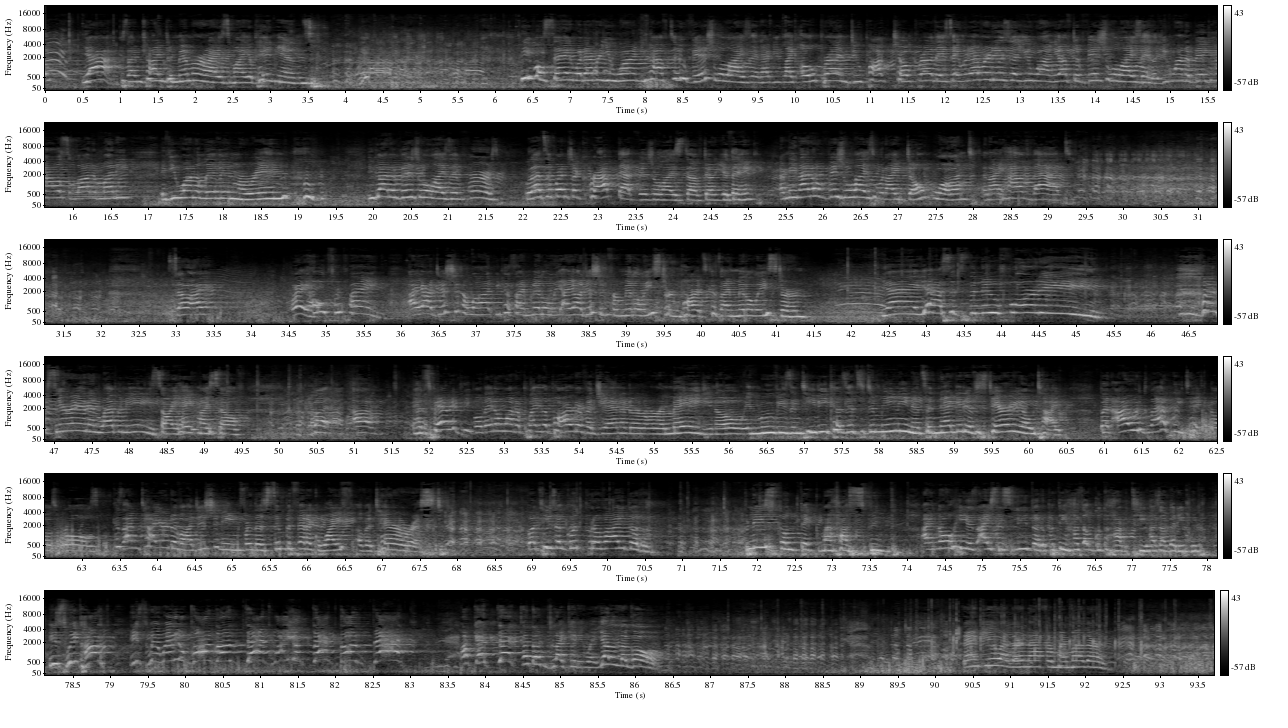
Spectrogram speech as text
Yeah, because I'm trying to memorize my opinions. People say whatever you want, you have to visualize it. Have you, like Oprah and Deepak Chopra, they say whatever it is that you want, you have to visualize it. You want a big house, a lot of money. If you want to live in Marin, you got to visualize it first. Well, that's a bunch of crap, that visualize stuff, don't you think? I mean, I don't visualize what I don't want, and I have that. so I, wait, hold for playing. I audition a lot because I'm Middle, I audition for Middle Eastern parts because I'm Middle Eastern. Yeah, yes, it's the new 40. I'm Syrian and Lebanese, so I hate myself. But, um, Hispanic people, they don't want to play the part of a janitor or a maid, you know, in movies and TV because it's demeaning. It's a negative stereotype. But I would gladly take those roles because I'm tired of auditioning for the sympathetic wife of a terrorist. But he's a good provider. Please don't take my husband. I know he is ISIS leader, but he has a good heart. He has a very good, his sweetheart. He's where you go, don't deck. Why you deck, don't deck. Okay, deck. I don't like anyway. Yalla Thank you. I learned that from my mother.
